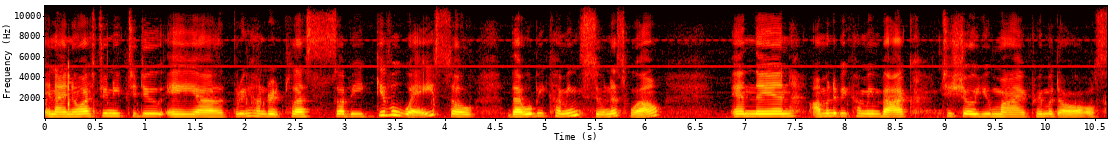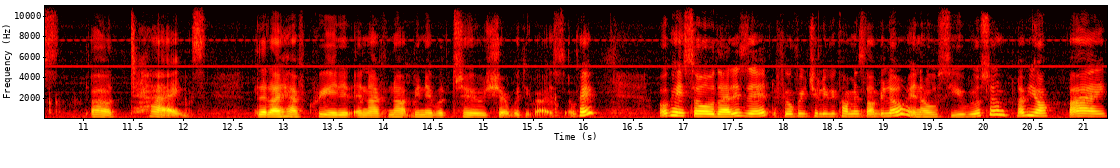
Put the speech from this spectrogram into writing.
And I know I still need to do a uh, 300 plus subby giveaway. So that will be coming soon as well. And then I'm going to be coming back to show you my Prima Dolls uh, tags that I have created and I've not been able to share with you guys. Okay? Okay, so that is it. Feel free to leave your comments down below and I will see you real soon. Love y'all. Bye.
